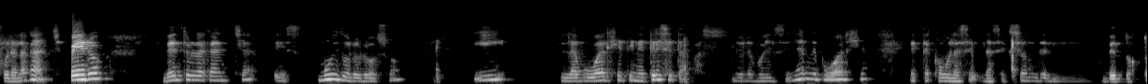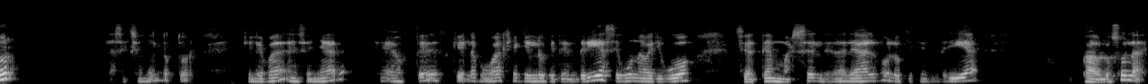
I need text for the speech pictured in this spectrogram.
fuera de la cancha. Pero Dentro de la cancha es muy doloroso y la pubalgia tiene tres etapas. Yo les voy a enseñar de pubalgia. Esta es como la, sección del, doctor, la sección del doctor, que les va a enseñar a ustedes qué es la pubalgia, qué es lo que tendría, según averiguó Sebastián Marcel de Dale Albo, lo que tendría Pablo Solari.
